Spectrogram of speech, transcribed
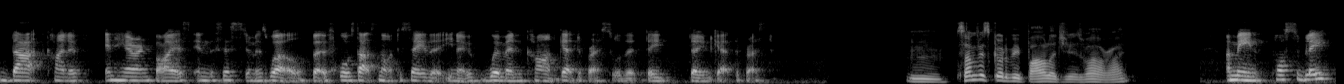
that kind of inherent bias in the system as well. But of course, that's not to say that you know women can't get depressed or that they don't get depressed. Mm. Some of it's got to be biology as well, right? I mean, possibly.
